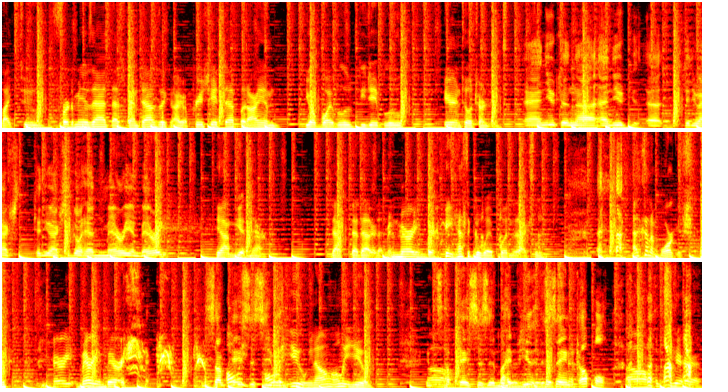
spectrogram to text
like to refer to me as that, that's fantastic. I appreciate that. But I am your Boy Blue, DJ Blue, here until eternity. and you can uh, and you uh, can you actually can you actually go ahead and marry and bury? Yeah, I'm getting there. That that that, that Mary and Barry. That's a good way of putting it. Actually, that's kind of mortgage. Mary, Mary and Barry. In some only, cases, only even- you. You know, only you. in some cases, it might be the same couple. Oh dear.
